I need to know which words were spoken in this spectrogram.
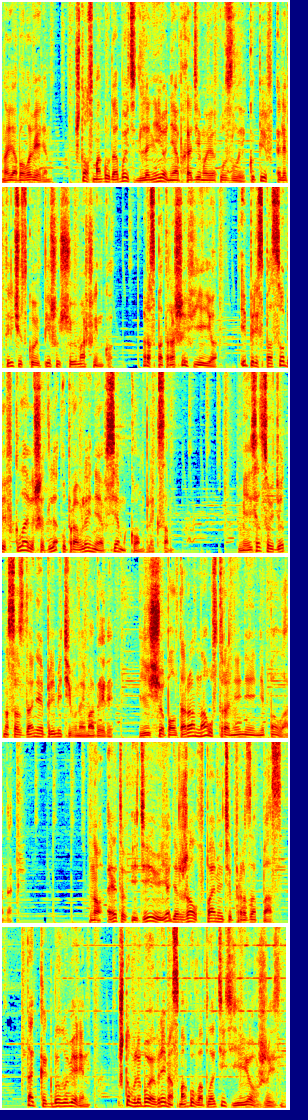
Но я был уверен, что смогу добыть для нее необходимые узлы, купив электрическую пишущую машинку, распотрошив ее и приспособив клавиши для управления всем комплексом. Месяц уйдет на создание примитивной модели, еще полтора на устранение неполадок. Но эту идею я держал в памяти про запас, так как был уверен – что в любое время смогу воплотить ее в жизнь.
